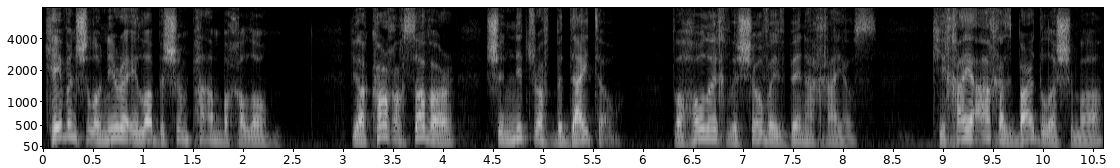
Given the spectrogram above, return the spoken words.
Kevan shalonira elav b'shum pa'am b'chalom. V'yakarchach savar shenitraf b'daito. V'holech v'shovev ben hachayos. Ki chaya achaz bardala shema.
